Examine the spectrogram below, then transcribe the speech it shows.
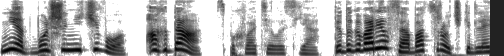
«Нет, больше ничего. «Ах, да!» — спохватилась я. «Ты договорился об отсрочке для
